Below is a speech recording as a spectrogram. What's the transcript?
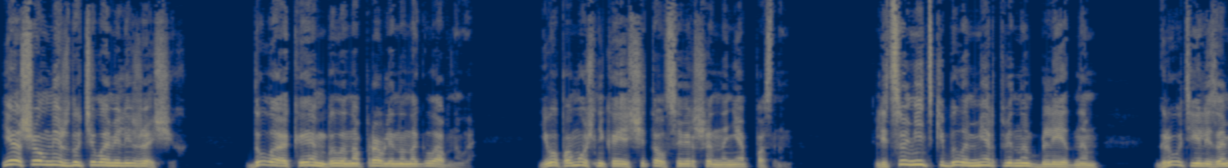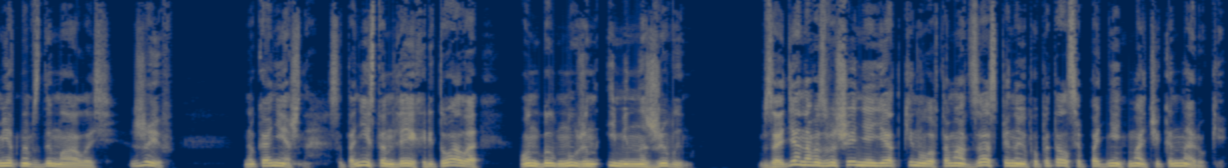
Я шел между телами лежащих. Дуло АКМ было направлено на главного. Его помощника я считал совершенно неопасным. Лицо Митьки было мертвенно-бледным. Грудь еле заметно вздымалась. Жив. Ну, конечно, сатанистам для их ритуала он был нужен именно живым. Взойдя на возвышение, я откинул автомат за спину и попытался поднять мальчика на руки.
